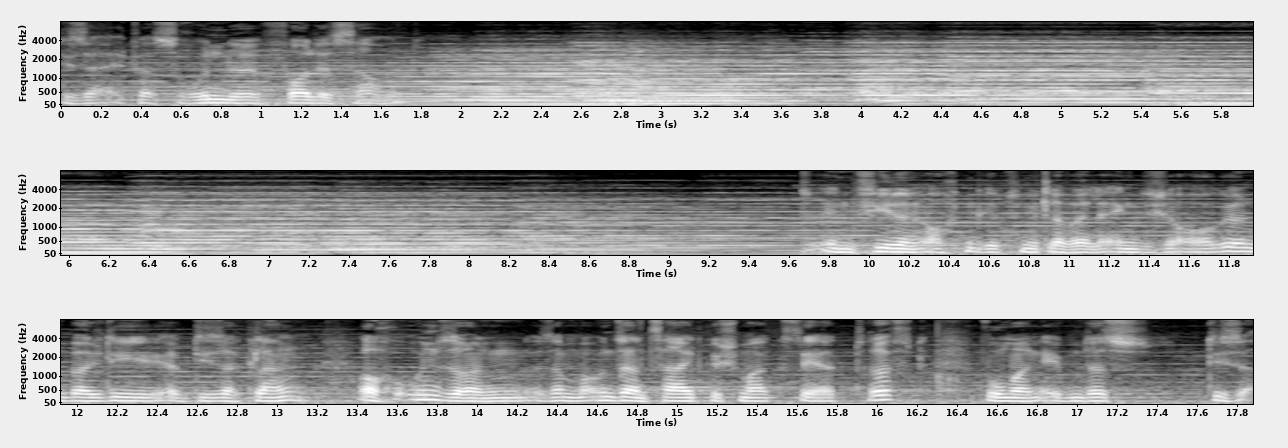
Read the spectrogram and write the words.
dieser etwas runde, volle Sound. In vielen Orten gibt es mittlerweile englische Orgeln, weil die, äh, dieser Klang auch unseren, sagen wir, unseren Zeitgeschmack sehr trifft, wo man eben das diese,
